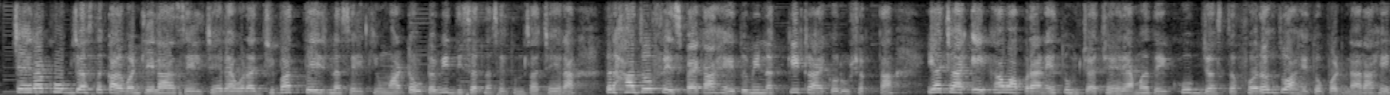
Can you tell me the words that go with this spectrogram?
चेहरा खूप जास्त काळवंटलेला असेल चेहऱ्यावर अजिबात तेज नसेल किंवा टवटवीत दिसत नसेल तुमचा चेहरा तर हा जो फेस पॅक आहे तुम्ही नक्की ट्राय करू शकता. याच्या एका वापराने तुमच्या चेहऱ्यामध्ये खूप जास्त फरक जो आहे तो पडणार आहे.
